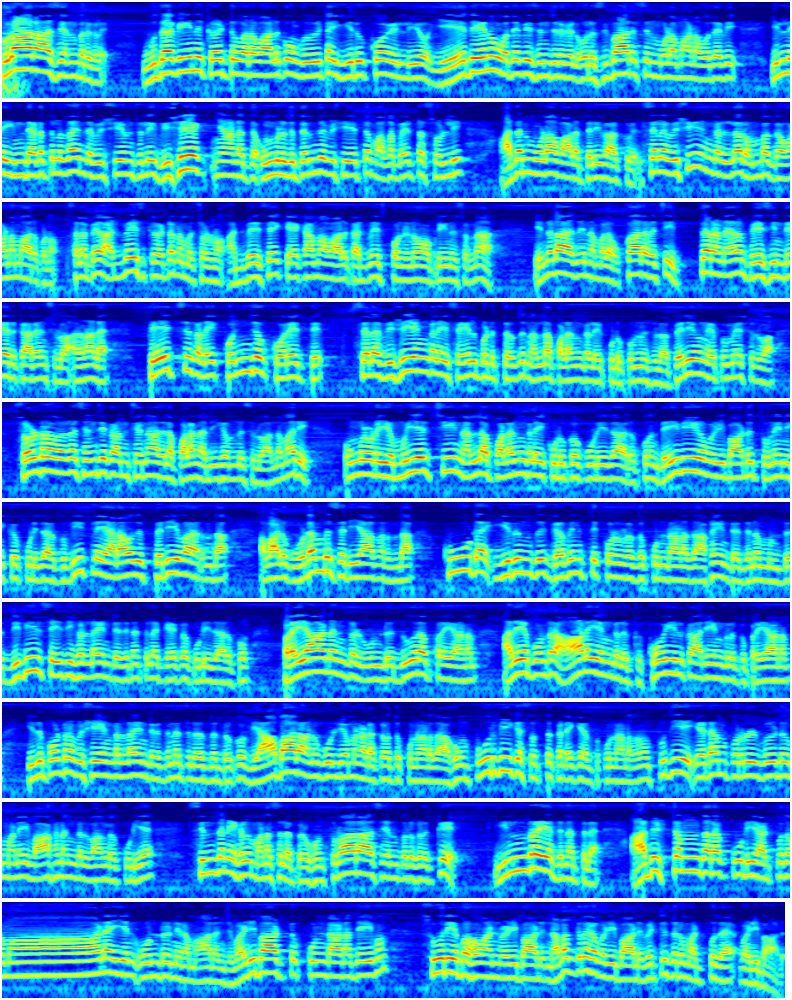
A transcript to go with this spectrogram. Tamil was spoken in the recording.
துளாராசி என்பர்களே உதவின்னு கேட்டு வரவாளுக்கு உங்ககிட்ட இருக்கோ இல்லையோ ஏதேனும் உதவி செஞ்சிருவேன். ஒரு சிபாரிசின் மூலமான உதவி. இல்ல இந்த இடத்துல தான் இந்த விஷயம் சொல்லி விஷய ஞானத்தை உங்களுக்கு தெரிஞ்ச விஷயத்தை மதப்பேற்ற சொல்லி அதன் மூலம் அவளை தெளிவாக்குவேன். சில விஷயங்கள்ல ரொம்ப கவனமா இருக்கணும். சில பேர் அட்வைஸ் கேட்டா நம்ம சொல்லணும். அட்வைஸே கேட்காம அவளுக்கு அட்வைஸ் பண்ணணும் அப்படின்னு சொன்னா என்னடா இது நம்மளை உட்கார வச்சு இத்தனை நேரம் பேசிட்டே இருக்காருன்னு சொல்லுவா. அதனால பேச்சுகளை கொஞ்சம் குறைத்து சில விஷயங்களை செயல்படுத்துறது நல்ல பலன்களை கொடுக்கும்னு சொல்லுவா. பெரியவங்க எப்பவுமே சொல்லுவா சொல்றவரை செஞ்சு காமிச்சேன்னா அதுல பலன் அதிகம்னு சொல்லுவா. அந்த மாதிரி உங்களுடைய முயற்சி நல்ல பலன்களை கொடுக்கக்கூடியதா இருக்கும். தெய்வீக வழிபாடு துணை நிற்கக்கூடியதா இருக்கும். வீட்டுல யாராவது பெரியவா இருந்தா அவளுக்கு உடம்பு சரியாம இருந்தா கூட இருந்து கவனித்துக் கொள்றதுக்கு உண்டானதாக இன்றைய தினம் உண்டு. திடீர் செய்திகள்லாம் இன்றைய தினத்துல கேட்கக்கூடியதா இருக்கும். பிரயாணங்கள் உண்டு தூர பிரயாணம். அதே போன்ற ஆலயங்களுக்கு கோயில் காரியங்களுக்கு பிரயாணம் இது போன்ற விஷயங்கள்லாம் இன்றைய தினத்தில் இருந்துட்டு இருக்கும் வியாபார அனுகூலியமா நடக்கிறதுக்கு உண்டானதாகவும் பூர்வீக சொத்து கிடைக்கிறதுக்கு உண்டானதாகவும் புதிய இடம் பொருள் வீடு மனை வாகனங்கள் வாங்கக்கூடிய சிந்தனைகள் மனசுல பெருகும். துளாராசி என்பவர்களுக்கு இன்றைய தினத்துல அதிர்ஷ்டம் தரக்கூடிய அற்புதமான எண் ஒன்று நிறம் ஆரஞ்சு. வழிபாட்டுக்குண்டான தெய்வம் சூரிய பகவான் வழிபாடு நவக்கிரக வழிபாடு வெற்றி தரும் அற்புத வழிபாடு.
